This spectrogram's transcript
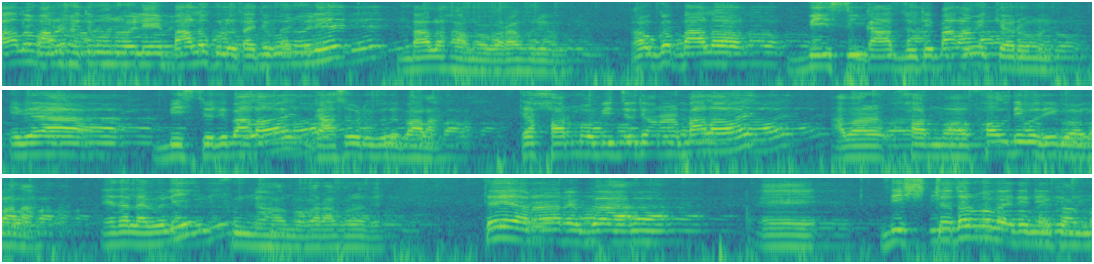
ভালো মানুষ হইতে মনে হইলে ভালো গুলো তাইতে মনে হইলে ভালো হর্ম করা ফুরিব ওগো ভালো বীজ গাছ যদি বালামি করুন এবার বীজ যদি ভালো হয়, গাছ উড়িব বালা। তে কর্ম বীজ যদি ওনার ভালো হয়, আবার কর্ম ফল দিব দিব বালা। এটা বলি শূন্য কর্ম করা করে দেয় তে ওনার দৃষ্ট ধর্ম বেদিনী কর্ম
